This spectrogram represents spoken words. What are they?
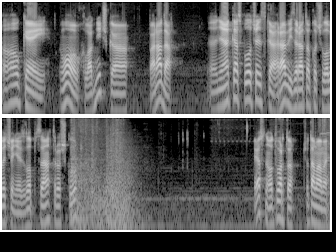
OK. O, chladnička. Paráda. E, nejaká spoločenská hra, vyzerá to ako človečenie zlobca trošku. Jasné, otvor to. Čo tam máme?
